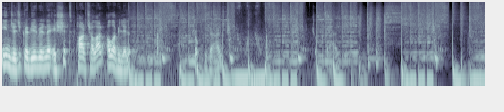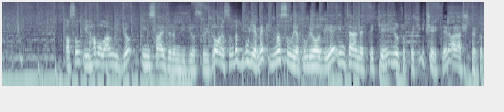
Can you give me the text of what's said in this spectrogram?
incecik ve birbirine eşit parçalar alabilelim. Çok güzel. Asıl ilham olan video Insider'ın videosuydu. Sonrasında bu yemek nasıl yapılıyor diye internetteki, YouTube'daki içerikleri araştırdım.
